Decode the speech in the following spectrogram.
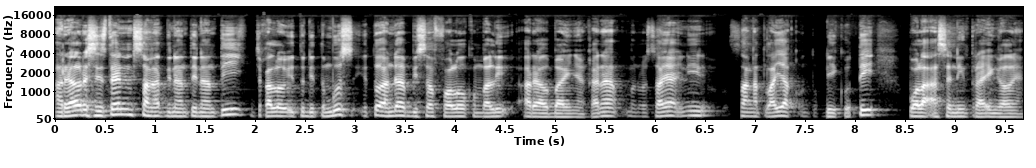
areal resisten sangat dinanti-nanti kalau itu ditembus itu Anda bisa follow kembali areal buy-nya karena menurut saya ini sangat layak untuk diikuti pola ascending triangle-nya.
